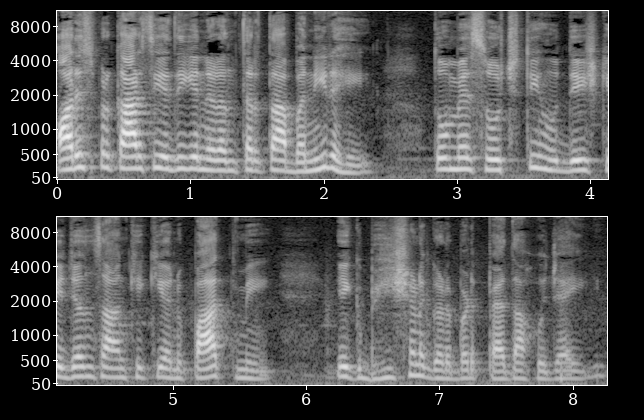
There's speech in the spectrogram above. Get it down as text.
और इस प्रकार से यदि ये निरंतरता बनी रही तो मैं सोचती हूँ देश के जनसांख्यिकी अनुपात में एक भीषण गड़बड़ पैदा हो जाएगी।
